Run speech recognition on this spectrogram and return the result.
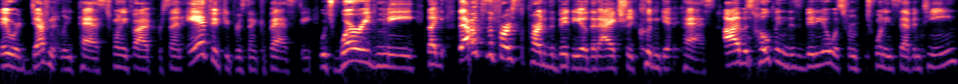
they were definitely past 25% and 50% capacity, which worried me. Like, that was the first part of the video that I actually couldn't get past. I was hoping this video was from 2017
